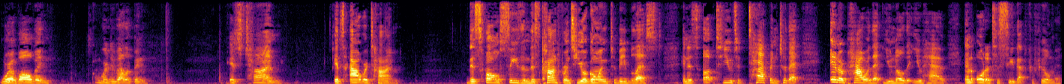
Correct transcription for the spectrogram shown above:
We're evolving, we're developing. It's time. It's our time. This fall season, this conference, you're going to be blessed. And it's up to you to tap into that inner power that you know that you have in order to see that fulfillment.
